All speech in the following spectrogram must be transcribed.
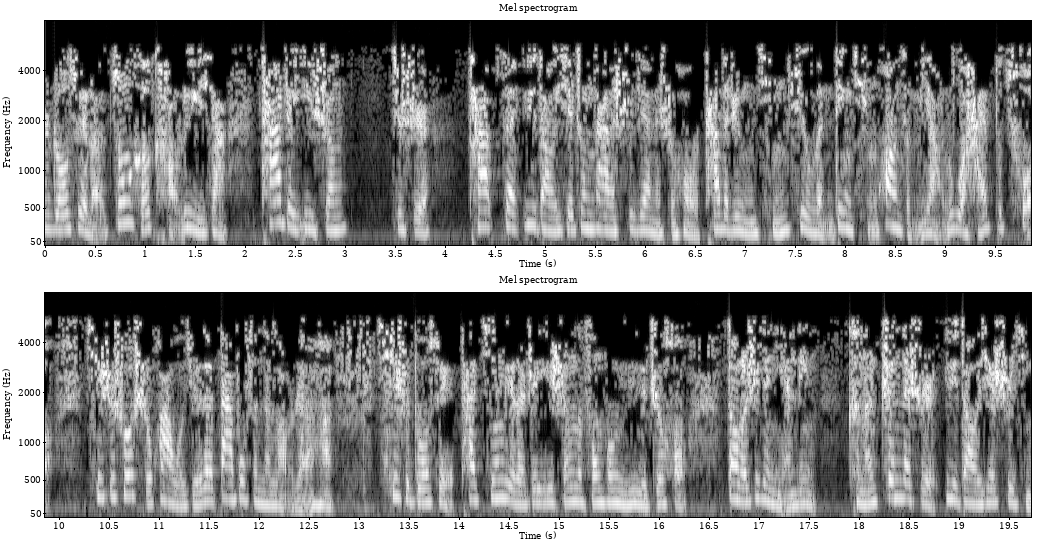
十多岁了，综合考虑一下，她这一生就是他在遇到一些重大的事件的时候，他的这种情绪稳定情况怎么样？如果还不错，其实说实话，我觉得大部分的老人哈，七十多岁，他经历了这一生的风风雨雨之后，到了这个年龄，可能真的是遇到一些事情，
